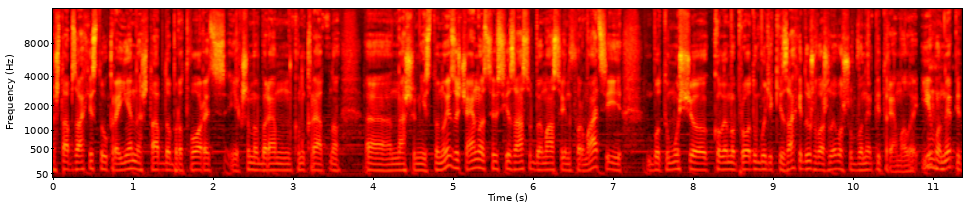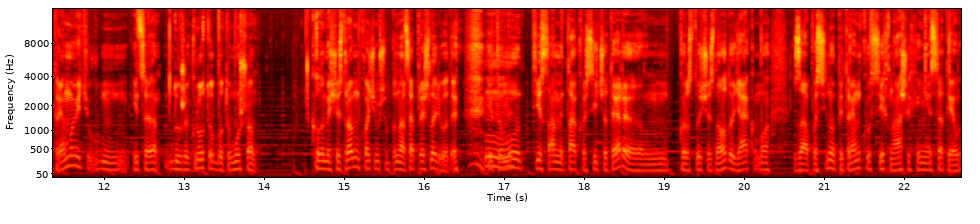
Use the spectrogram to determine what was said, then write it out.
штаб захисту України, штаб добротворець, якщо ми беремо конкретно е, наше місто. Ну і звичайно, це всі засоби масової інформації, бо тому що коли ми проводимо будь-який захід, дуже важливо, щоб вони підтримали. І Мгм. вони підтримують, і це дуже круто, бо тому що. Коли ми щось робимо, хочемо, щоб на це прийшли люди. І тому ті самі також всі чотири, користуючись нагодою, дякуємо за постійну підтримку всіх наших ініціатив.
